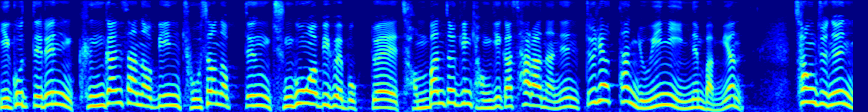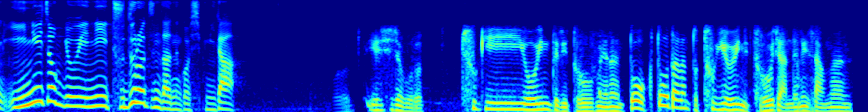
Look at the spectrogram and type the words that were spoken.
이곳들은 근간 산업인 조선업 등 중공업이 회복돼 전반적인 경기가 살아나는 뚜렷한 요인이 있는 반면 청주는 인위적 요인이 두드러진다는 것입니다. 일시적으로 투기 요인들이 들어오면은 또, 또 다른 또 투기 요인이 들어오지 않는 이상은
